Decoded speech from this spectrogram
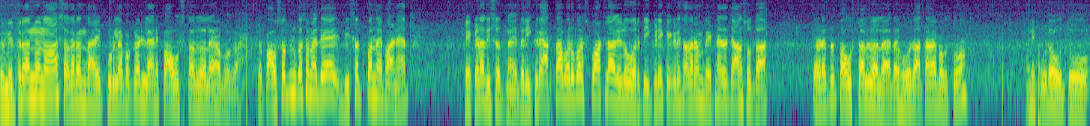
तर मित्रांनो ना साधारण दहा एक कुर्ल्या पकडल्या आणि पाऊस चालू झाला आहे हा बघा. तर पावसातून कसं माहिती आहे दिसत पण नाही पाण्यात. खेकडा दिसत नाही. तर इकडे आता बरोबर स्पॉटला आलेलो वरती. इकडे खेकडे साधारण भेटण्याचा चान्स होता. तेवढ्यातच पाऊस चालू झाला. आहे आता हो जाता काय बघतो. आणि पुढं होतो.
